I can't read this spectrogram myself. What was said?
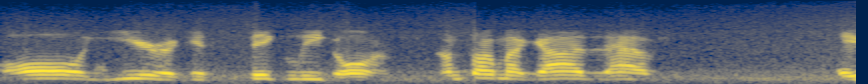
all year against big league arms. I'm talking about guys that have a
